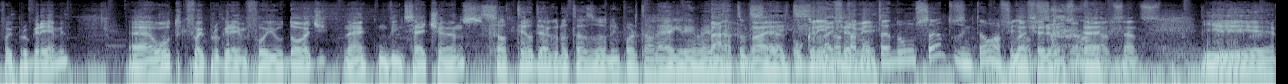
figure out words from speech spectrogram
Foi pro Grêmio. É, outro que foi pro Grêmio foi o Dodge, né? Com 27 anos. Só teu de Gruta Azul em Porto Alegre, hein? vai bah, dar tudo vai, certo. O Grêmio tá montando um Santos, então, a final vai ferver. É. Santos. E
